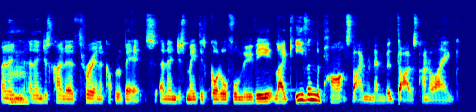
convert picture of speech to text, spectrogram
And then, Mm. and then just kind of threw in a couple of bits, and then just made this god awful movie. Like even the parts that I remembered, that I was kind of like,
